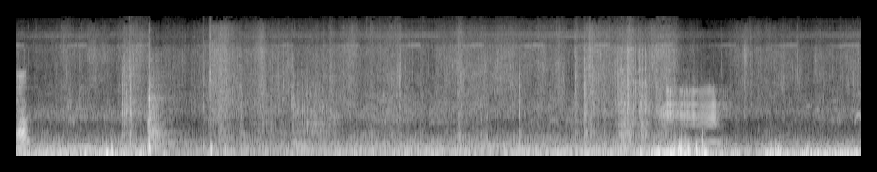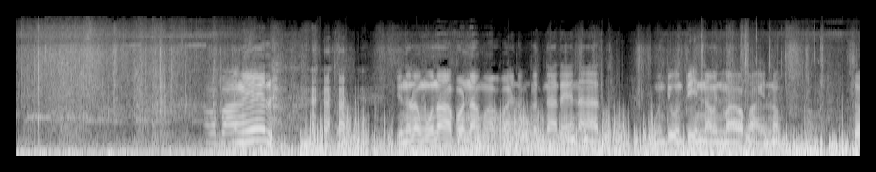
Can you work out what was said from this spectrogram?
Yun. Mga kapangil! Yun na lang muna for now mga kapangil ang vlog natin at unti-untihin namin mga kapangil no. So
